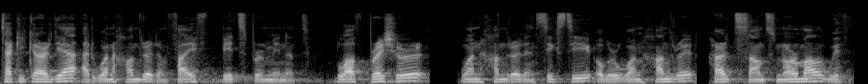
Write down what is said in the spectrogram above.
Tachycardia at 105 beats per minute. Blood pressure 160 over 100. Heart sounds normal with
